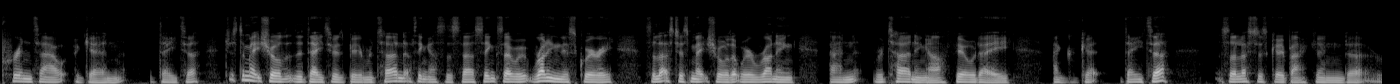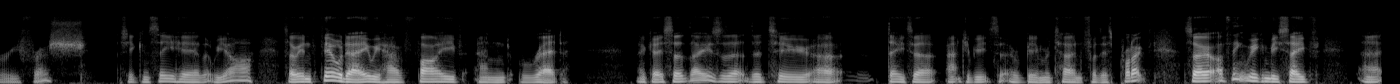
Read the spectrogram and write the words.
print out again data just to make sure that the data is being returned. I think that's the first thing. So we're running this query. So let's just make sure that we're running and returning our field A aggregate data. So let's just go back and uh, refresh. So you can see here that we are. So in field A, we have five and red. Okay, so those are the, the two uh, data attributes that are being returned for this product. So I think we can be safe uh,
